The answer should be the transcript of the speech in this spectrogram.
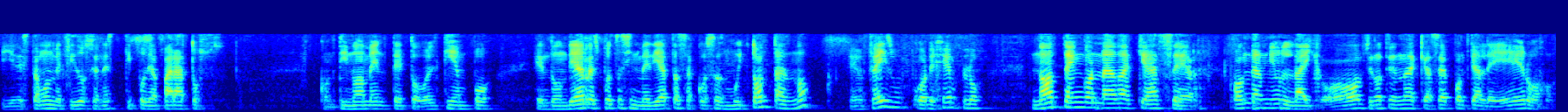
y estamos metidos en este tipo de aparatos continuamente, todo el tiempo, en donde hay respuestas inmediatas a cosas muy tontas, ¿no? En Facebook, por ejemplo, no tengo nada que hacer, pónganme un like, o oh, si no tienes nada que hacer, ponte a leer, o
